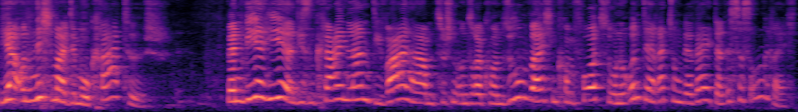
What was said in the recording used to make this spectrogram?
Ja, und nicht mal demokratisch. Wenn wir hier in diesem kleinen Land die Wahl haben zwischen unserer konsumweichen Komfortzone und der Rettung der Welt, dann ist das ungerecht.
